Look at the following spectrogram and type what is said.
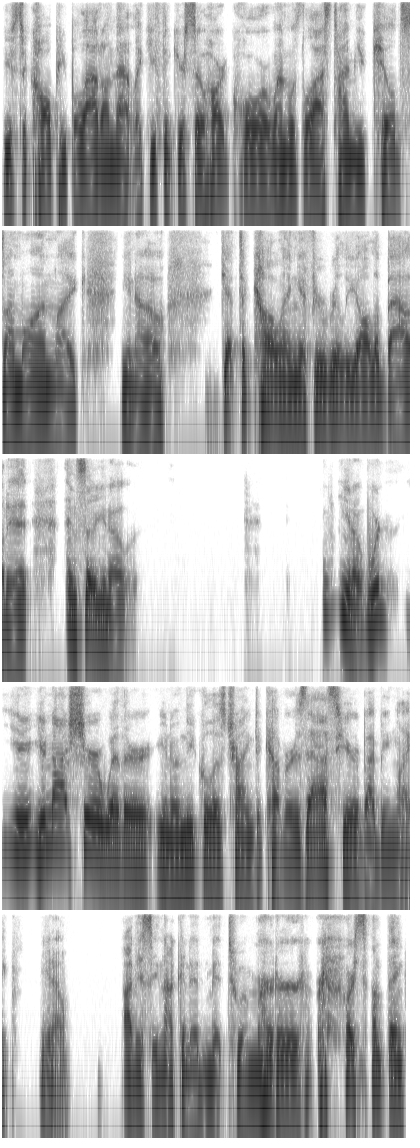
used to call people out on that. Like, you think you're so hardcore. When was the last time you killed someone? Like, you know, get to culling if you're really all about it. And so, you know, you know, we're you're, not sure whether you know Nicola's trying to cover his ass here by being like, you know, obviously not going to admit to a murder or, or something,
